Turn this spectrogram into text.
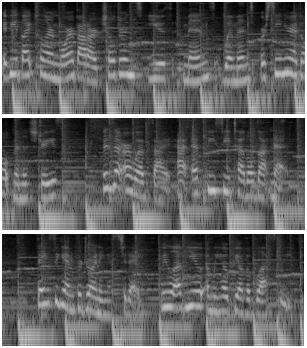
If you'd like to learn more about our children's, youth, men's, women's, or senior adult ministries, visit our website at fbctuttle.net. Thanks again for joining us today. We love you and we hope you have a blessed week.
